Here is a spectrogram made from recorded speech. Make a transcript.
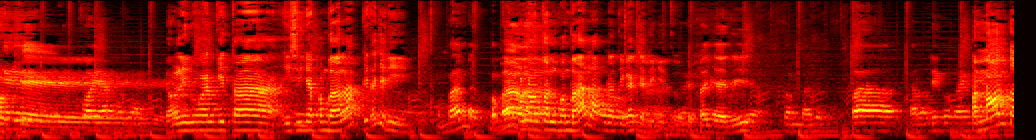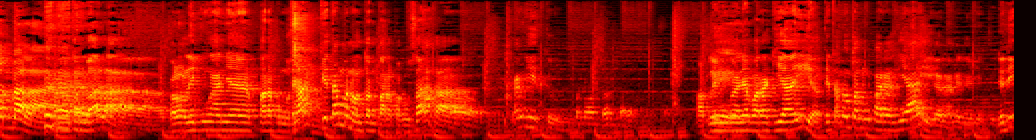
Oke. Foya-foya. Kalau lingkungan kita isinya pembalap, kita jadi Pembalap. Pembalap. penonton pembalap berarti kan jadi gitu. Kita jadi Pembalap. Pak, kalau lingkungan penonton balap. Penonton balap. Kalau lingkungannya para pengusaha, kita menonton para pengusaha. Kan gitu. penonton Oke. Lingkungannya para kiai ya, kita nonton para kiai kan akhirnya gitu. Jadi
